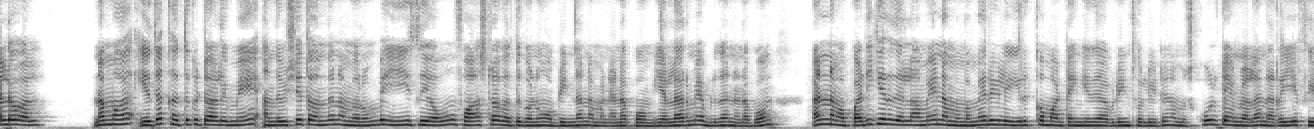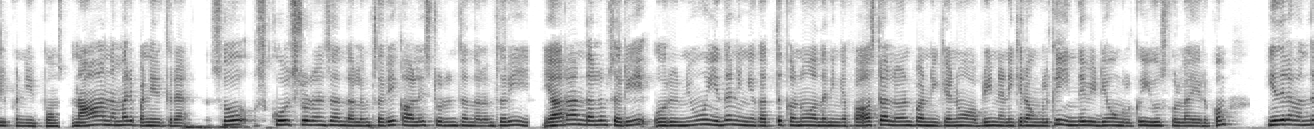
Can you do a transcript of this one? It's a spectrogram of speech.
ஹலோ ஆல் நம்ம எதை கற்றுக்கிட்டாலுமே அந்த விஷயத்த வந்து நம்ம ரொம்ப ஈஸியாகவும் ஃபாஸ்ட்டாக கற்றுக்கணும் அப்படின்னு தான் நம்ம நினைப்போம். எல்லாருமே அப்படி தான் நினைப்போம். அண்ட் நம்ம படிக்கிறது எல்லாமே நம்ம மெமரியில் இருக்க மாட்டேங்குது அப்படின்னு சொல்லிட்டு நம்ம ஸ்கூல் டைம்லலாம் நிறைய ஃபீல் பண்ணியிருப்போம் நான் அந்த மாதிரி பண்ணியிருக்கிறேன் ஸோ ஸ்கூல் ஸ்டூடெண்ட்ஸாக இருந்தாலும் சரி காலேஜ் ஸ்டூடெண்ட்ஸாக இருந்தாலும் சரி யாராக இருந்தாலும் சரி ஒரு நியூ இதை நீங்கள் கற்றுக்கணும் அதை நீங்கள் ஃபாஸ்ட்டாக லேர்ன் பண்ணிக்கணும் அப்படின்னு நினைக்கிறவங்களுக்கு இந்த வீடியோ உங்களுக்கு யூஸ்ஃபுல்லாக இருக்கும். இதில் வந்து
